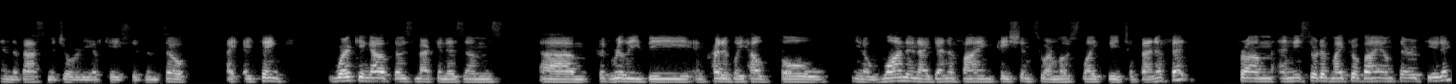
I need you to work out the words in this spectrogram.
in the vast majority of cases. And so I, I think working out those mechanisms um, could really be incredibly helpful. You know, one in identifying patients who are most likely to benefit from any sort of microbiome therapeutic.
